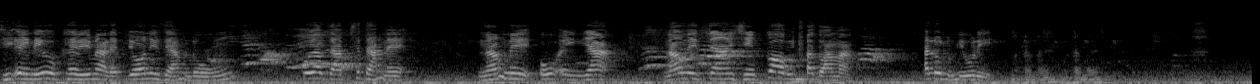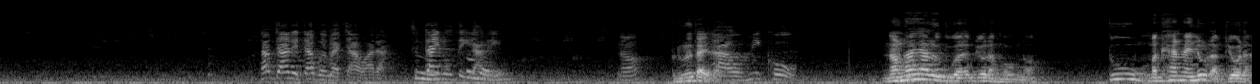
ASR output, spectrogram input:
ဒီအိမ်လေးကိုဖယ်ပေးမှလည်းပြောနေစရာမလိုဘူးကိုယောက်ျားဖြစ်တာနဲ့နောက်နေ့အိုးအိမ်ရနောက်နေ့တန်းရင်ကော့ပြီးထွက်သွားမှာအဲ့လိုလူမျိုးတွေယောက်ျားတွေတောက်ပွဲမှာကြာသွားတာတိုက်လို့တည်တာလေနော်ဘယ်လိုတိုက်လဲအာမိခိုး နောင်တရလို့သူကလည်းပြောတာမဟုတ်ဘူးနော် तू မခံနိုင်လို့လားပြောတာ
